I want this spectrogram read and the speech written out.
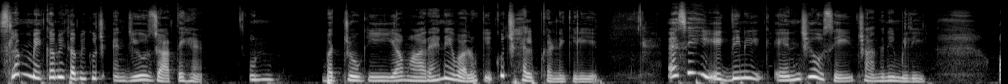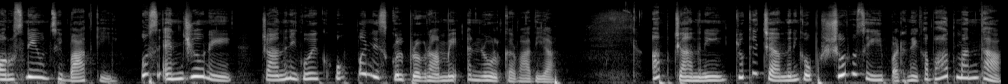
स्लम में कभी कभी कुछ एन जाते हैं, उन बच्चों की या वहाँ रहने वालों की कुछ हेल्प करने के लिए। ऐसे ही एक दिन एक एनजीओ से चांदनी मिली और उसने उनसे बात की। उस एनजीओ ने चांदनी को एक ओपन स्कूल प्रोग्राम में एनरोल करवा दिया। अब चांदनी, क्योंकि चांदनी को शुरू से ही पढ़ने का बहुत मन था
